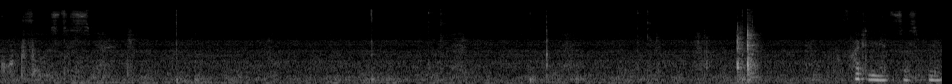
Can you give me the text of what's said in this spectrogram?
Gut, wo ist das Bild? Wo war denn jetzt das Bild?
